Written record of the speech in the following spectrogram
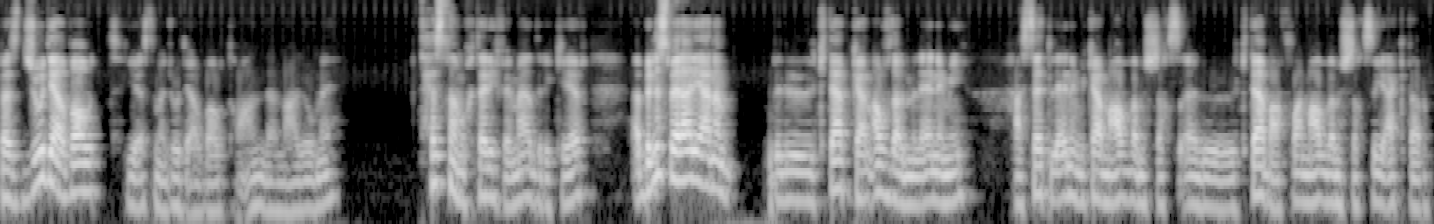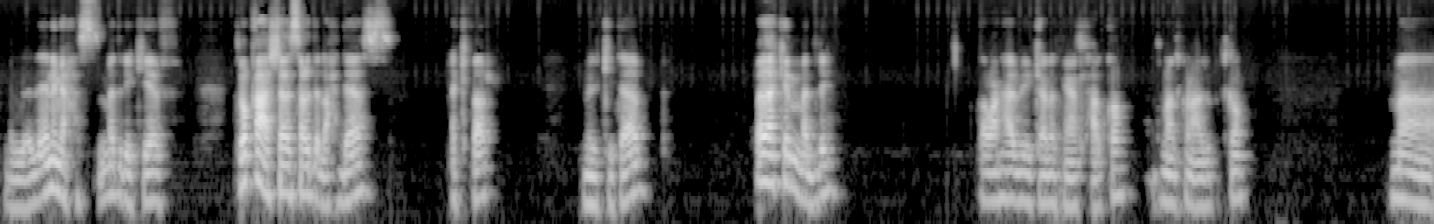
بس جودي أباوت هي اسمها جودي أباوت طبعا للمعلومة. تحسها مختلفة ما أدري كيف. بالنسبة لي أنا الكتاب كان أفضل من الأنمي. حسيت الأنمي كان معظم الشخص الكتاب عفوا معظم الشخصية أكثر. الأنمي حس ما أدري كيف. أتوقع عشان سرد الأحداث أكثر من الكتاب. ولكن ما أدري. طبعا هذه كانت نهاية الحلقة. أتمنى تكون عجبتكم. ما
